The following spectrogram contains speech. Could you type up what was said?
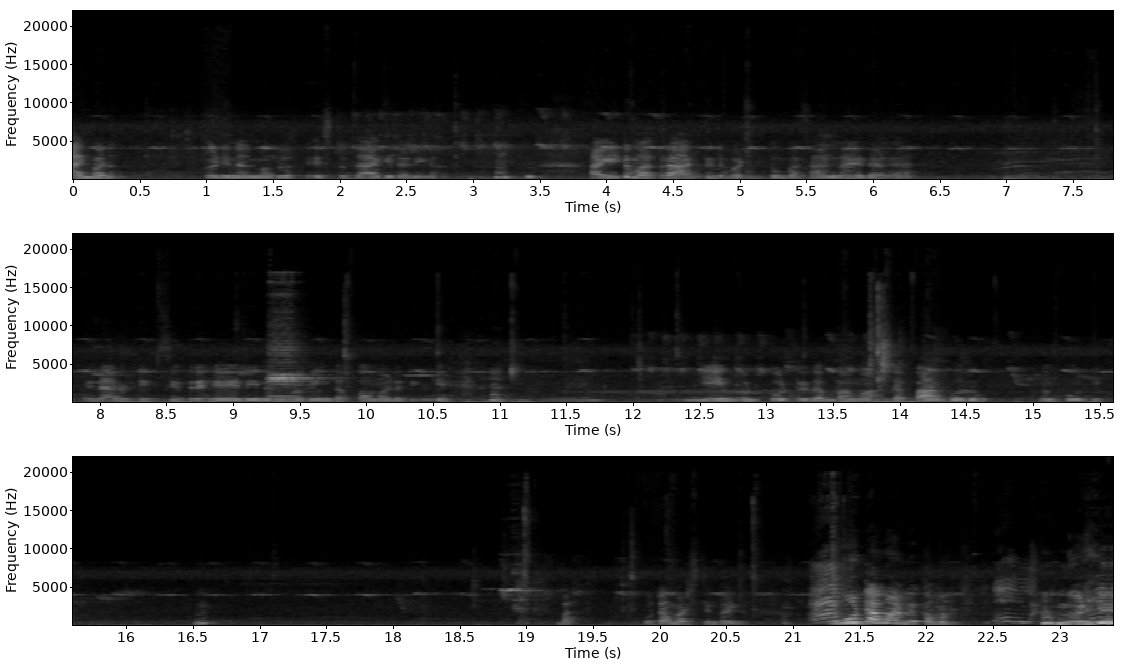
ಹಾಯ್ ಮಾಡು. ನೋಡಿ ನನ್ನ ಮಗಳು ಎಷ್ಟು ಉದ್ದ ಆಗಿದ್ದಾಳೆ ಈಗ. ಹೈಟ್ ಮಾತ್ರ ಆಗ್ತಿದೆ ಬಟ್ ತುಂಬ ಸಣ್ಣ ಇದ್ದಾಳೆ. ಏನಾದ್ರು ಟಿಪ್ಸ್ ಇದ್ರೆ ಹೇಳಿ ನನ್ನ ಮಗಳನ್ನ ದಪ್ಪ ಮಾಡೋದಕ್ಕೆ. ಏನು ಫುಡ್ ಕೊಟ್ಟರೆ ದಪ್ಪ ಮಾ, ದಪ್ಪ ಆಗ್ಬೋದು ನಮ್ಮ ಪೂರ್ವಿ. ಬಾ, ಊಟ ಮಾಡಿಸ್ತೀನಿ ಬಾ ಊಟ ಮಾಡ್ಬೇಕಮ್ಮ. ನೋಡಿ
